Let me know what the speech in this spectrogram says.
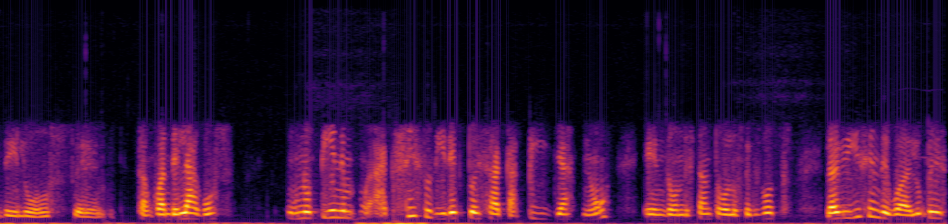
de los eh, San Juan de Lagos, uno tiene acceso directo a esa capilla, ¿no? En donde están todos los exvotos. La Virgen de Guadalupe es,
